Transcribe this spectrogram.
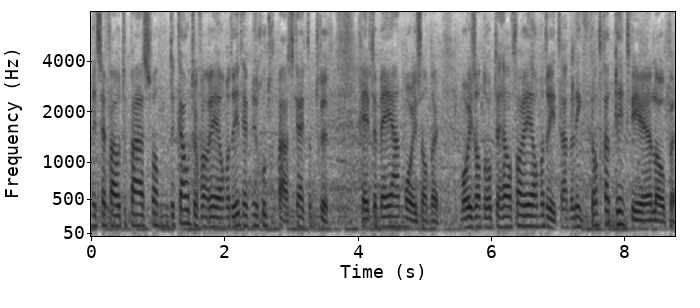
met zijn foute paas van de counter van Real Madrid. Heeft nu goed gepaast. Krijgt hem terug. Geeft hem mee aan Moisander. Moisander op de helft van Real Madrid. Aan de linkerkant gaat Blind weer lopen.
